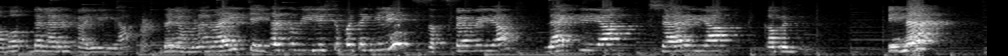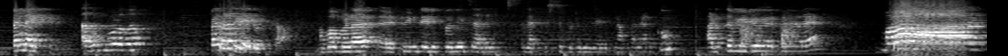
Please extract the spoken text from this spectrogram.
അപ്പൊ ഇതെല്ലാരും ട്രൈ ചെയ്യാം നമ്മൾ ട്രൈ ചെയ്തൊക്കെ വീഡിയോ ഇഷ്ടപ്പെട്ടെങ്കിൽ സബ്സ്ക്രൈബ് ചെയ്യുക ലൈക്ക് ചെയ്യുക ഷെയർ ചെയ്യുക കമന്റ് ചെയ്യുക. പിന്നെ ബെല്ലൈക്കൺ അതും കൂടെ ഒന്ന് press press ചെയ്ത് ചെയ്ത് വെക്കാം. അപ്പൊ നമ്മുടെ ട്വിൻ ടെലിപ്പതി ചാനൽ എല്ലാവർക്കും ഇഷ്ടപ്പെട്ടു വിചാരിക്കണം അപ്പൊ എല്ലാവർക്കും അടുത്ത വീഡിയോ വരുന്നവരെ. ബൈ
